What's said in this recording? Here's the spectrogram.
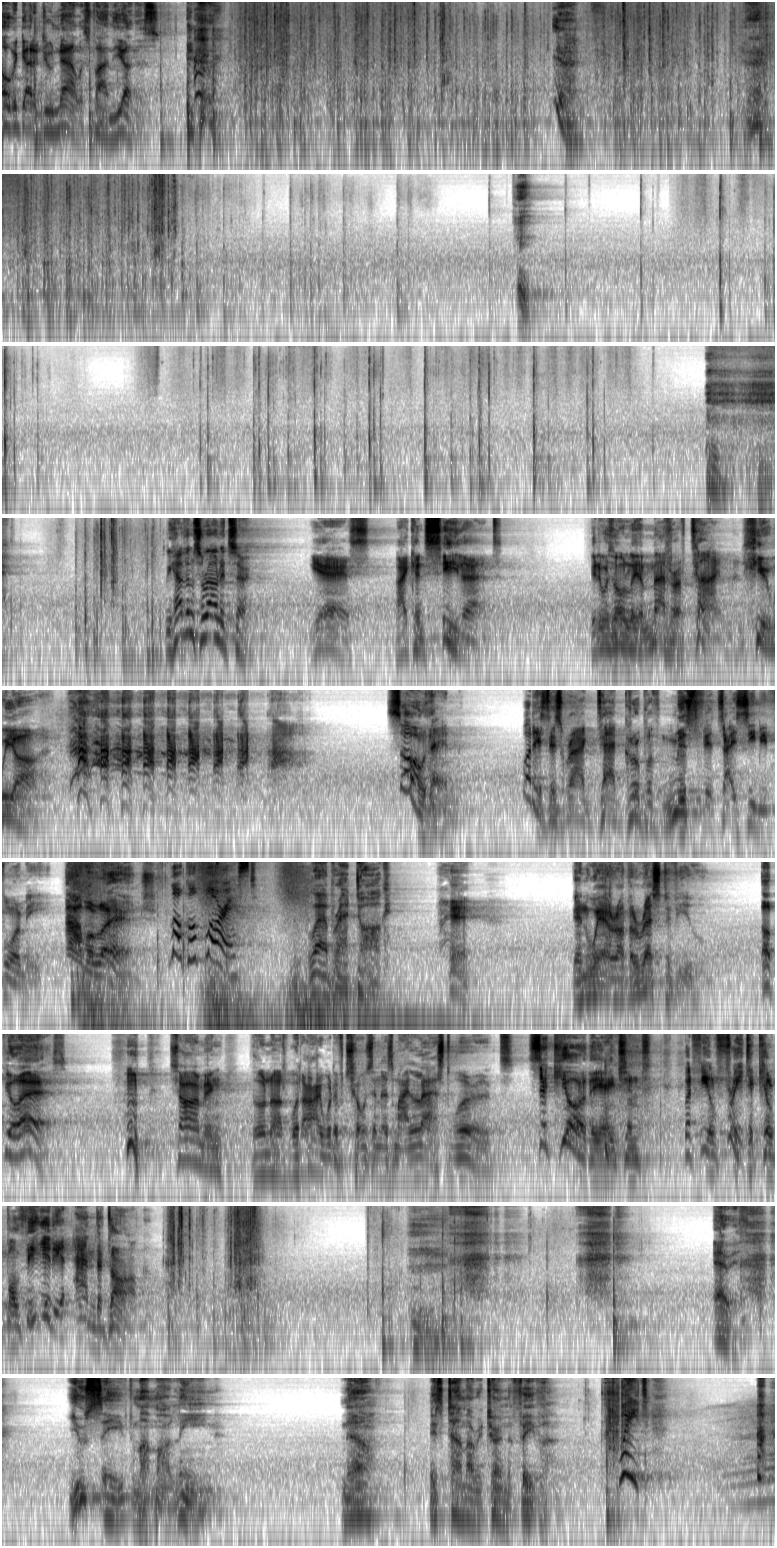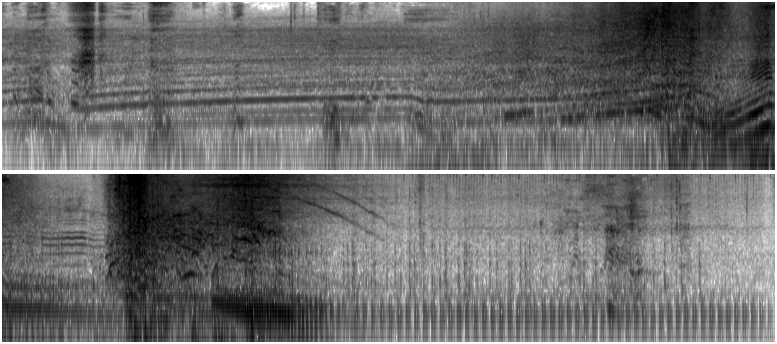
All we gotta do now is find the others. We have them surrounded, sir. Yes, I can see that. It was only a matter of time, and here we are. so then, what is this ragtag group of misfits I see before me? Avalanche! Local florist. Lab rat dog. and where are the rest of you? Up your ass. Charming, though not what I would have chosen as my last words. Secure the Ancient, but feel free to kill both the idiot and the dog. Hmm. Aerith, you saved my Marlene. Now, it's time I return the favor. Wait!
